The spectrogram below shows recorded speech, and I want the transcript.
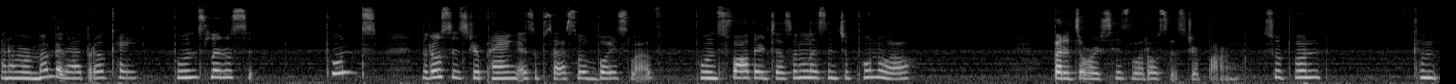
I don't remember that, but okay. Poon's little si- Poon's little sister Pang is obsessed with boys' love. Poon's father doesn't listen to Poon well, but adores his little sister Pang. So Poon com-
